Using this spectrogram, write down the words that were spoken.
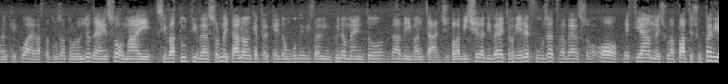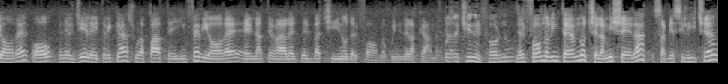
anche qua era stato usato l'olio denso, ormai si va tutti verso il metano anche perché da un punto di vista dell'inquinamento dà dei vantaggi. La miscela di vetro viene fusa attraverso o le fiamme sulla parte superiore o l'energia elettrica sulla parte inferiore e laterale del bacino del forno, quindi della camera. Cosa c'è nel forno? Nel forno all'interno c'è la miscela, sabbia silicea,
